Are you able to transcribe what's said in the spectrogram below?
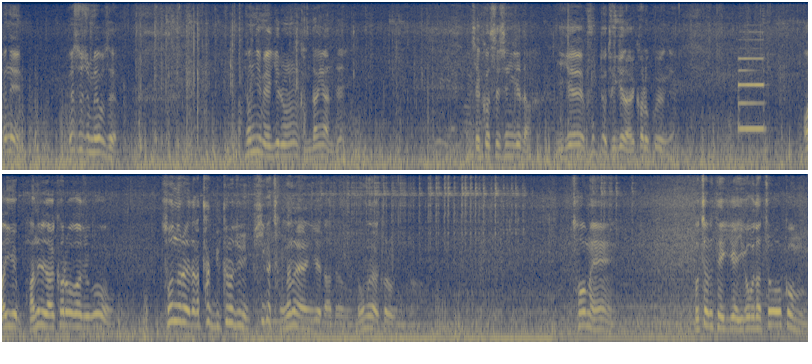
형님 회수 좀 해보세요 형님 애기로는 감당이 안 돼 제 거 쓰시는 게 나. 이게 훅도 되게 날카롭고 형님? 아 이게 바늘이 날카로워가지고 손으로 에다가 탁 미끄러주면 피가 장난 아닌 게 나더라고. 너무 날카로우니까. 처음에 모짜르트 애기가 이거보다 조금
